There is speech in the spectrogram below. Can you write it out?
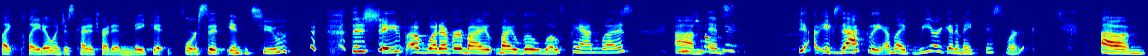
like Play-Doh and just kind of try to make it, force it into the shape of whatever my, my little loaf pan was. Um, and yeah, exactly. I'm like, we are going to make this work. Um,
